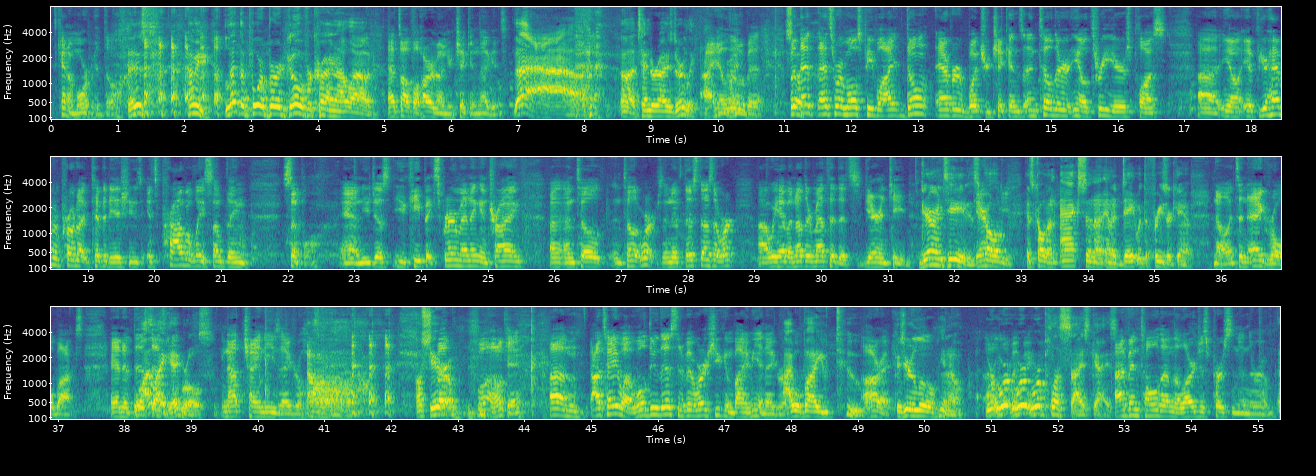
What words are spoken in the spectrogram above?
It's kind of morbid though. That is, I mean, let the poor bird go for crying out loud. That's awful hard on your chicken nuggets. Ah, uh, tenderized early. I a little bit. So- but that, that's where most people. I don't ever butcher chickens until they're you know three years plus. Uh, you know, if you're having productivity issues, it's probably something simple, and you just you keep experimenting and trying uh, until until it works. And if this doesn't work, uh, we have another method that's guaranteed. Guaranteed. It's Guaranteed. called it's called an axe and a, and a date with the freezer camp. No, it's an egg roll box, and if this Well, I like egg rolls. not Chinese egg rolls. I'll share them. Well, okay. Um, I'll tell you what. We'll do this, and if it works, you can buy me an egg roll. I will buy you two. All right. Because you're a little, you know, we're, we're, we're, we're plus sized guys. I've been told I'm the largest person in the room.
